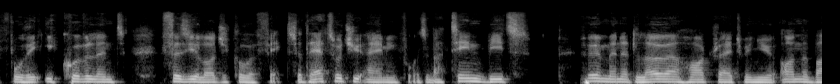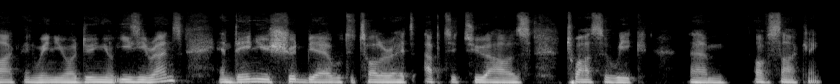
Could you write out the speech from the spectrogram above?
for the equivalent physiological effect. So that's what you're aiming for. It's about 10 beats per minute lower heart rate when you're on the bike than when you are doing your easy runs. And then you should be able to tolerate up to two hours twice a week um, of cycling.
